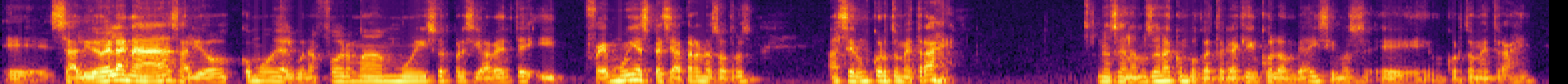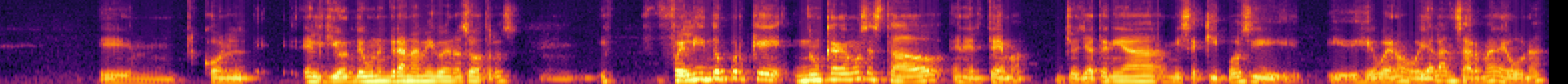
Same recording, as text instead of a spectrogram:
Eh, salió de la nada, salió como de alguna forma muy sorpresivamente y fue muy especial para nosotros hacer un cortometraje. Nos ganamos una convocatoria aquí en Colombia, hicimos eh, un cortometraje em, con el guion de un gran amigo de nosotros. Y fue lindo porque nunca habíamos estado en el tema. Yo ya tenía mis equipos y, y dije, bueno, voy a lanzarme de una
